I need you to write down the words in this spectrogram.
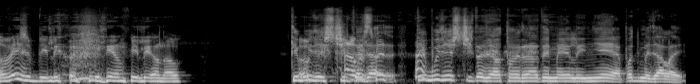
no vieš, bilión, milión miliónov. Ty budeš čítať, sme... a, ty budeš čítať a odpovedať na tie maily. Nie, a poďme ďalej.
